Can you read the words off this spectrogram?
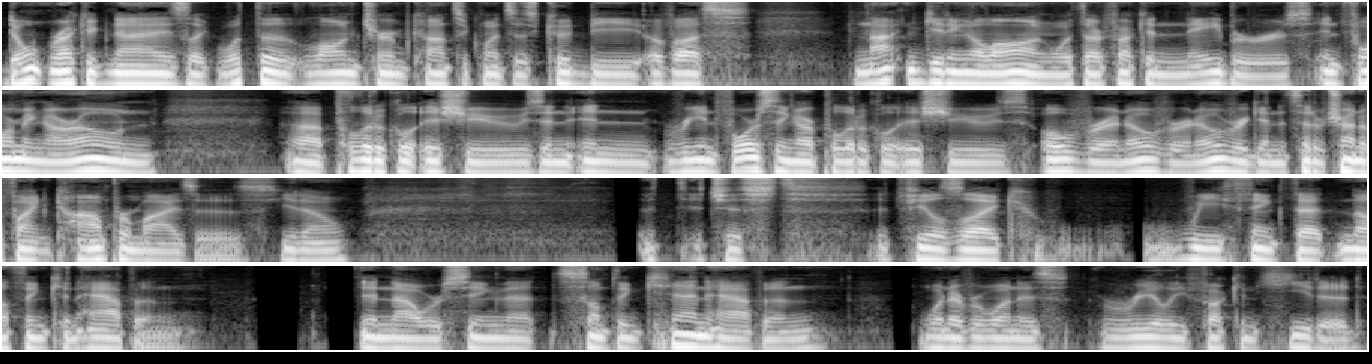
don't recognize like what the long-term consequences could be of us not getting along with our fucking neighbors, informing our own uh, political issues and, and reinforcing our political issues over and over and over again instead of trying to find compromises, you know? It, it just, it feels like we think that nothing can happen. And now we're seeing that something can happen when everyone is really fucking heated.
